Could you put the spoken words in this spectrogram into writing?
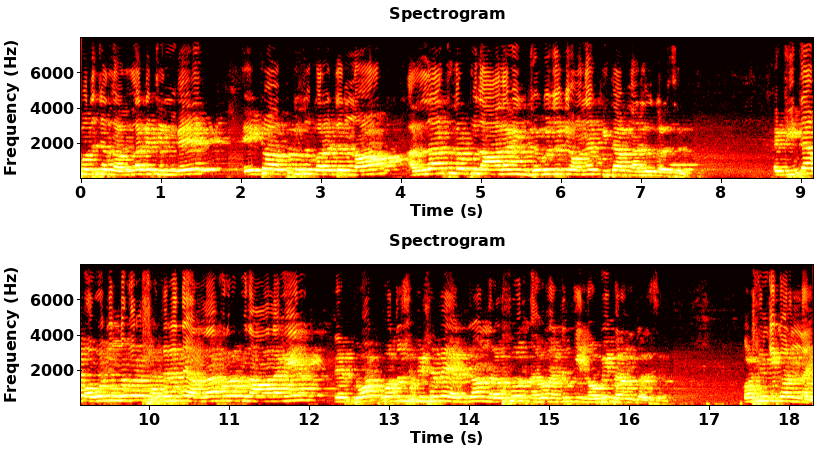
পথে চললে আল্লাহকে চিনবে এইসব কিছু করার জন্য আল্লাহ আলামিন যুগে যুগে অনেক কিতাব নাজিল করেছেন। এই কিতাব অবতীর্ণ করার সাথে সাথে আল্লাহ রব্বুল আলামিন এর পথ প্রদর্শক হিসেবে একজন রসুল এবং একজন কি নবী প্রেরণ করেছেন। করছেন কি করেন নাই?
